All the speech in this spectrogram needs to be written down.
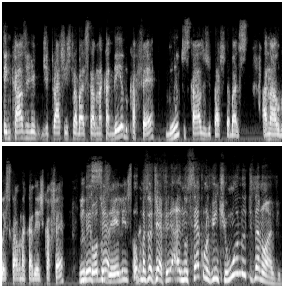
tem casos de, de prática de trabalho escravo na cadeia do café, muitos casos de prática de trabalho análogo a escravo na cadeia de café, em Nesse todos eles. Oh, mas, Jeff, no século XXI ou no XIX?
